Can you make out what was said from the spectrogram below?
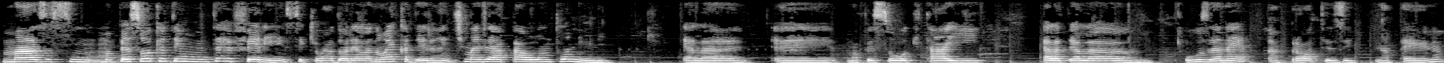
Mas assim, uma pessoa que eu tenho muita referência, que eu adoro, ela não é cadeirante, mas é a Paula Antonini. Ela é uma pessoa que está aí ela, ela usa, né, a prótese na perna.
